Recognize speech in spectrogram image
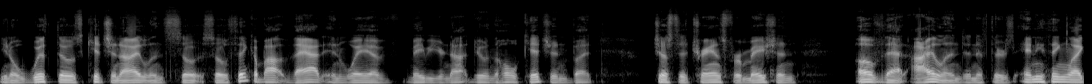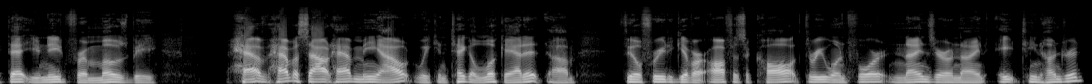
you know, with those kitchen islands. So so think about that in way of maybe you're not doing the whole kitchen, but just a transformation of that island. And if there's anything like that you need from Mosby, have have us out, have me out. We can take a look at it. Um, feel free to give our office a call at 314 909 1800.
